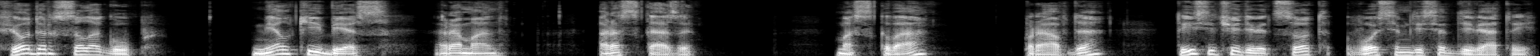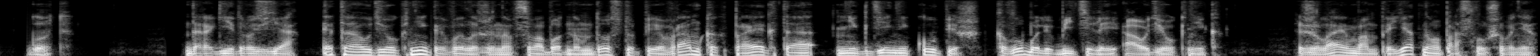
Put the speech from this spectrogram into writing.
Федор Сологуб. Мелкий бес. Роман. Рассказы. Москва. Правда. 1989 год. Дорогие друзья, эта аудиокнига выложена в свободном доступе в рамках проекта «Нигде не купишь» Клуба любителей аудиокниг. Желаем вам приятного прослушивания.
